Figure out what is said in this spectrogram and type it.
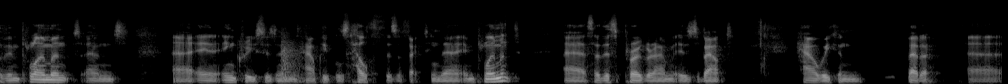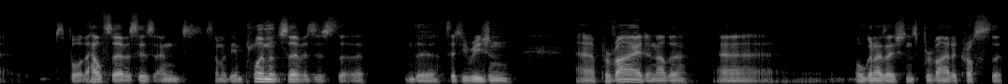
of employment and uh, increases in how people's health is affecting their employment. Uh, so this program is about how we can better uh, support the health services and some of the employment services that the, the city region uh, provide and other uh, organizations provide across the,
